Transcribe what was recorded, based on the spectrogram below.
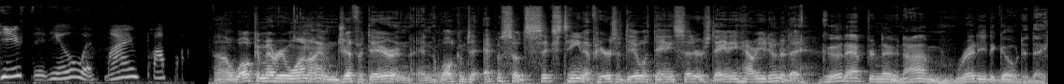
Here's the deal with my papa. Uh, welcome, everyone. I am Jeff Adair, and, and welcome to episode 16 of Here's a Deal with Danny Sitters. Danny, how are you doing today? Good afternoon. I'm ready to go today.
